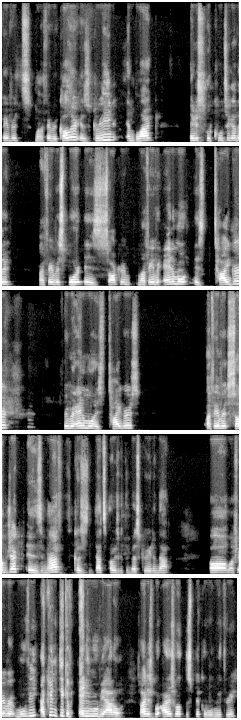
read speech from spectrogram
favorites, my favorite color is green and black. They just look cool together. My favorite sport is soccer. My favorite animal is tiger. Favorite animal is tigers. My favorite subject is math because that's always get the best grade in that. Uh, my favorite movie. I couldn't think of any movie at all, so I just I just wrote Despicable Me three.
